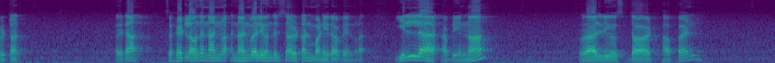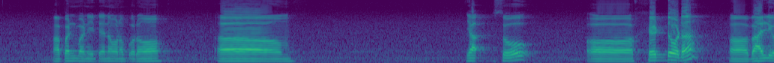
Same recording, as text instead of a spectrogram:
ரிட்டர்ன் ரைட்டா ஸோ ஹெட்டில் வந்து நன் நன் வேல்யூ வந்துருச்சுன்னா ரிட்டர்ன் பண்ணிடு அப்படின்றேன். இல்லை அப்படின்னா வேல்யூஸ் டாட் அப்பண்ட் அப்பண்ட் பண்ணிட்டு என்ன பண்ண போகிறோம் யா ஸோ ஹெட்டோட வேல்யூ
